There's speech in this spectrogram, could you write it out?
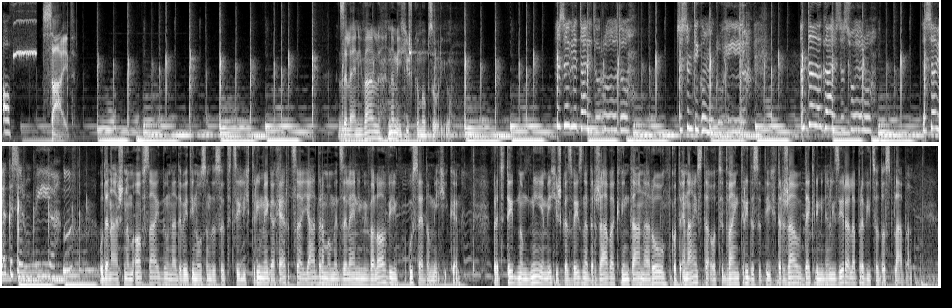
Offside. Zeleni val na mehiškem obzorju. Sabía que se rompía. Uh. V današnjem offsajdu na 89,3 MHz jadramo med zelenimi valovi vse do Mehike. Pred tednom dni je mehiška zvezdna država Quintana Roo kot enajsta od 32 držav dekriminalizirala pravico do splava.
